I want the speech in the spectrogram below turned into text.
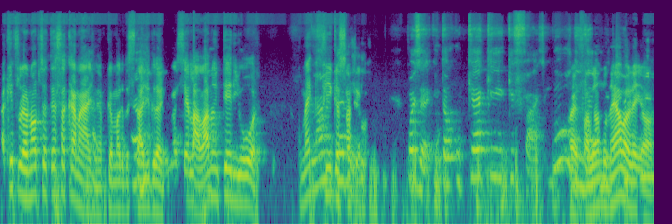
aqui em Florianópolis é até sacanagem, né? Porque é uma cidade grande, mas sei lá, lá no interior, como é que lá fica essa? Pois é, então o que é que, que faz? Golden, Vai falando nela, olha aí, ó.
